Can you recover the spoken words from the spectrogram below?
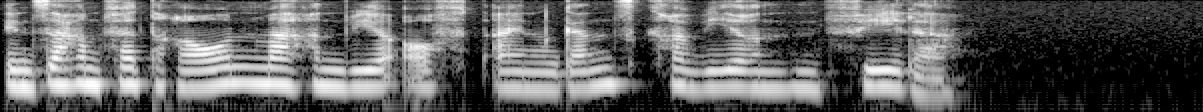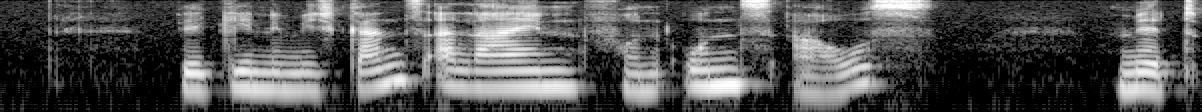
In Sachen Vertrauen machen wir oft einen ganz gravierenden Fehler. Wir gehen nämlich ganz allein von uns aus mit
